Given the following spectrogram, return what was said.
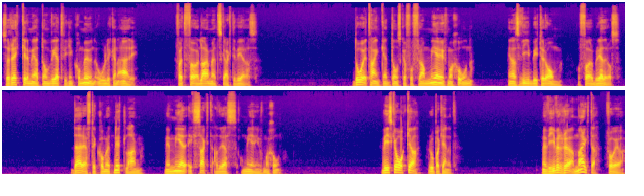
så räcker det med att de vet vilken kommun olyckan är i för att förlarmet ska aktiveras. Då är tanken att de ska få fram mer information medan vi byter om och förbereder oss. Därefter kommer ett nytt larm med mer exakt adress och mer information. Vi ska åka, ropar Kenneth. Men vi är väl rödmärkta? frågar jag.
